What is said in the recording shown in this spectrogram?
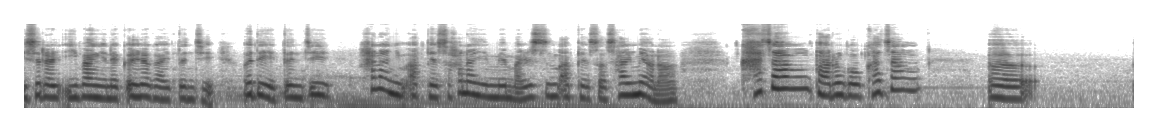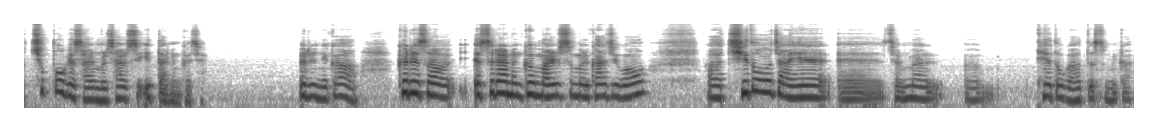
이스라엘 이방인에 끌려가 있든지 어디에 있든지 하나님 앞에서 하나님의 말씀 앞에서 살면 가장 바르고 가장 어, 축복의 삶을 살 수 있다는 거죠. 그러니까 그래서 에스라는 그 말씀을 가지고 어, 지도자의 에, 정말 어, 태도가 어떻습니까?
